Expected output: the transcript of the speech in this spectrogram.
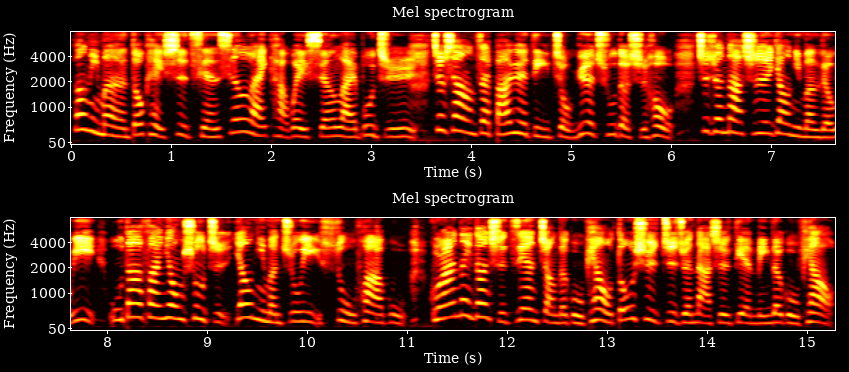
让你们都可以事前先来卡位，先来布局。就像在八月底九月初的时候，至尊大师要你们留意五大泛用数指，要你们注意塑化股。果然那段时间涨的股票都是至尊大师点名的股票，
